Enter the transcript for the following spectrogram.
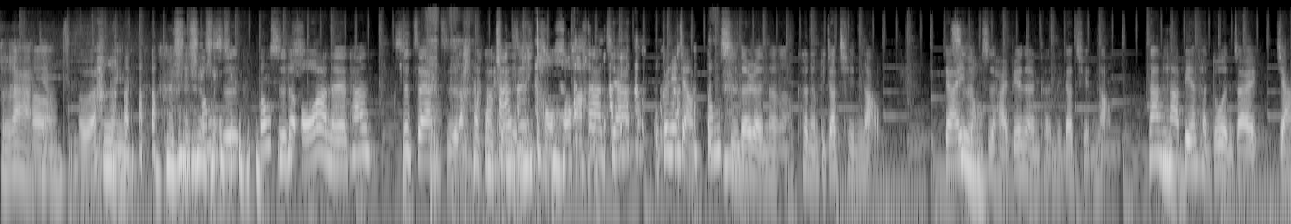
鹅啊这样子。蚵啊，东石东石的蚵啊呢，它是这样子啦，它是童话。大家，我跟你讲，东石的人呢，可能比较勤劳，嘉义东石海边的人可能比较勤劳，那那边很多人在加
